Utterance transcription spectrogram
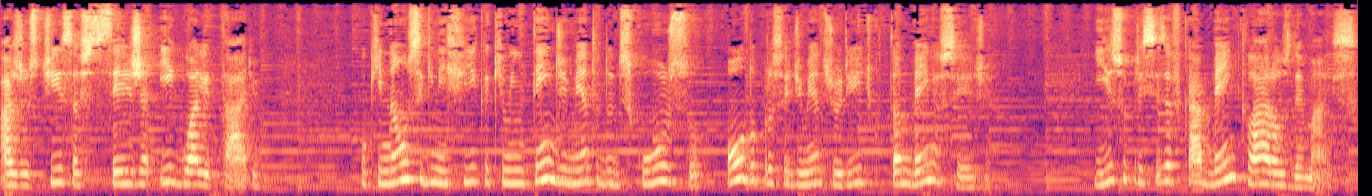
à justiça seja igualitário, o que não significa que o entendimento do discurso ou do procedimento jurídico também o seja. E isso precisa ficar bem claro aos demais.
